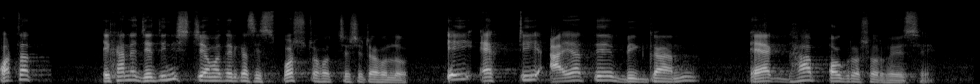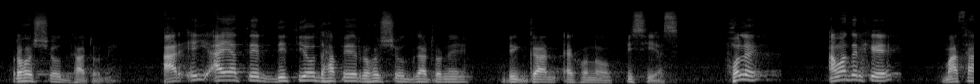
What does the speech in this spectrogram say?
অর্থাৎ এখানে যে জিনিসটি আমাদের কাছে স্পষ্ট হচ্ছে সেটা হলো, এই একটি আয়াতে বিজ্ঞান এক ধাপ অগ্রসর হয়েছে রহস্য উদ্ঘাটনে। আর এই আয়াতের দ্বিতীয় ধাপের রহস্য উদ্ঘাটনে বিজ্ঞান এখনও পিছিয়ে আছে। ফলে আমাদেরকে মাথা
